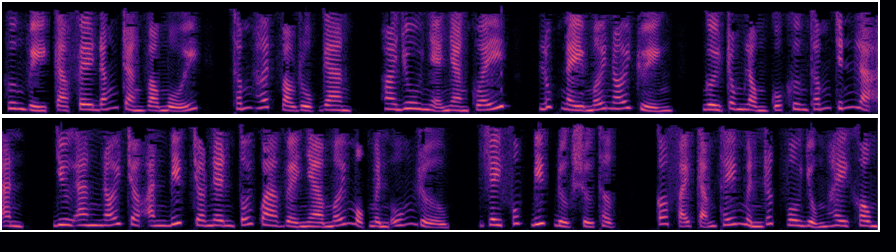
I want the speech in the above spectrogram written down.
hương vị cà phê đắng tràn vào mũi, thấm hết vào ruột gan, Hoa Du nhẹ nhàng quấy, lúc này mới nói chuyện, người trong lòng của Khương Thấm chính là anh, Dư An nói cho anh biết cho nên tối qua về nhà mới một mình uống rượu, giây phút biết được sự thật, có phải cảm thấy mình rất vô dụng hay không,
